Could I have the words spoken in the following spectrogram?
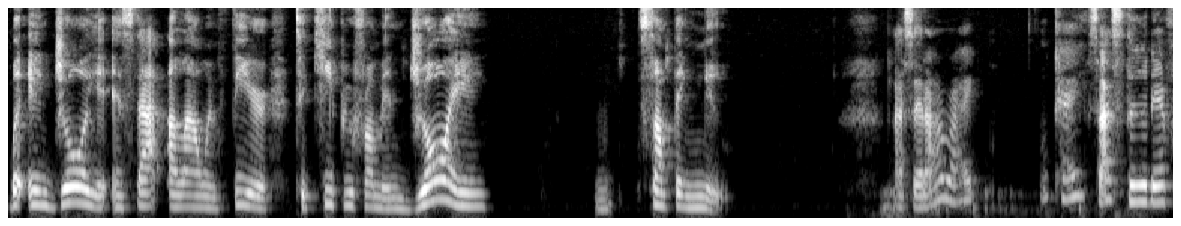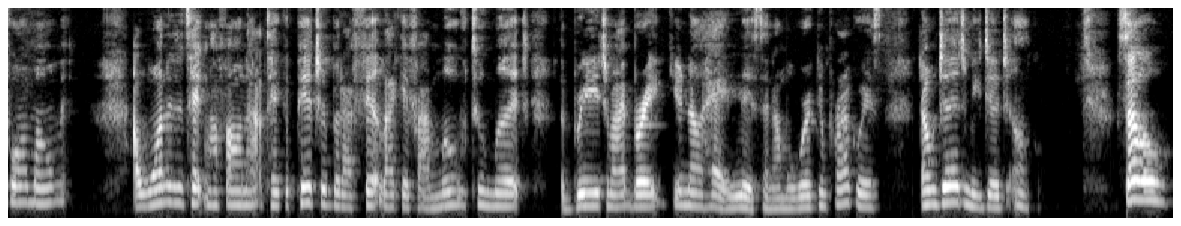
But enjoy it and stop allowing fear to keep you from enjoying something new. I said, All right. Okay. So I stood there for a moment. I wanted to take my phone out, take a picture, but I felt like if I moved too much, the bridge might break. You know, hey, listen, I'm a work in progress. Don't judge me, judge uncle. So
